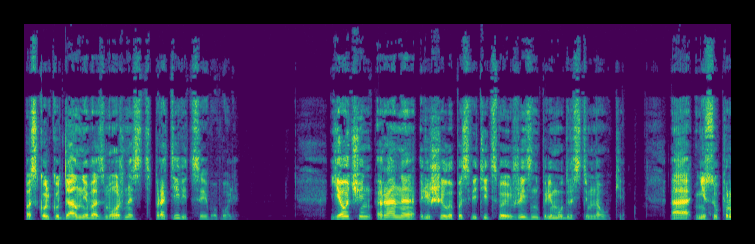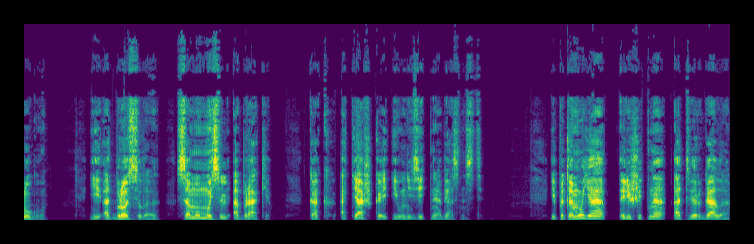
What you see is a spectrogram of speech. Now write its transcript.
поскольку дал мне возможность противиться его воле. Я очень рано решила посвятить свою жизнь премудростям науки, а не супругу, и отбросила саму мысль о браке, как о тяжкой и унизительной обязанности. И потому я решительно отвергала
